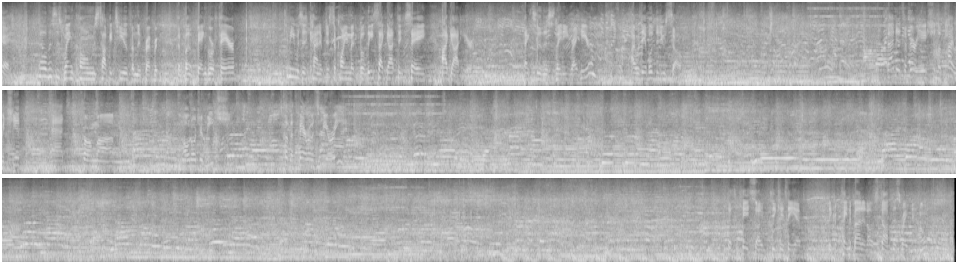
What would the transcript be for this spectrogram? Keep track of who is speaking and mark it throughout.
Speaker 1: Okay. Well, this is Wayne Combs talking to you from the, the Bangor Fair. To me, it was a kind of disappointment, but at least I got to say I got here. Thanks to this lady right here, I was able to do so. That is a variation of pirate ship at from um, Old Orchard Beach. It's called the Pharaoh's Fury. So because they, have, they complain about it, I'll stop this right now.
